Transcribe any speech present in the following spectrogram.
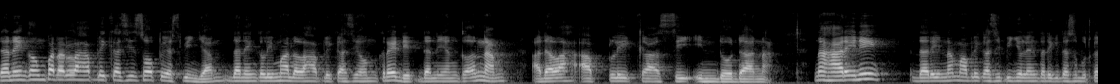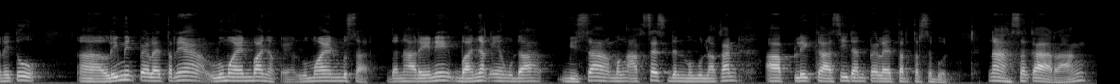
Dan yang keempat adalah aplikasi Shopee S Pinjam dan yang kelima adalah aplikasi Home Credit dan yang keenam adalah aplikasi Indodana. Nah, hari ini dari enam aplikasi pinjol yang tadi kita sebutkan itu uh, limit payletternya lumayan banyak ya, lumayan besar. Dan hari ini banyak yang udah bisa mengakses dan menggunakan aplikasi dan payletter tersebut. Nah, sekarang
